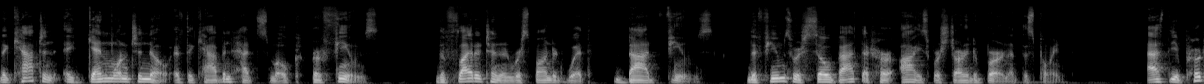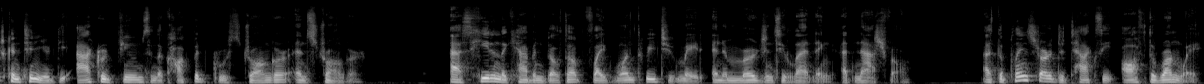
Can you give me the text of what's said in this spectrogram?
The captain again wanted to know if the cabin had smoke or fumes. The flight attendant responded with bad fumes. The fumes were so bad that her eyes were starting to burn at this point. As the approach continued, the acrid fumes in the cockpit grew stronger and stronger. As heat in the cabin built up, Flight 132 made an emergency landing at Nashville. As the plane started to taxi off the runway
